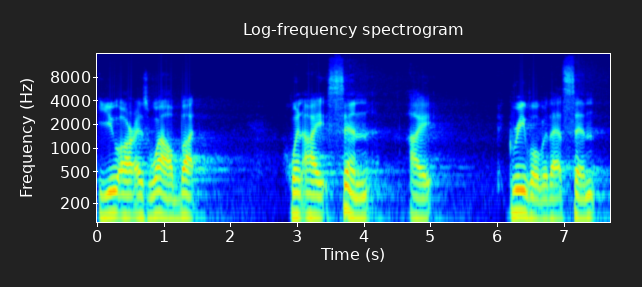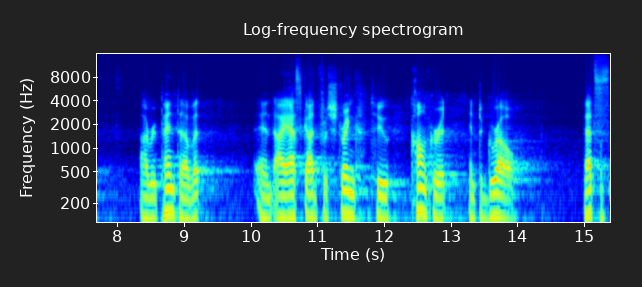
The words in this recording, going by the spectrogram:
you are as well, but when I sin, I grieve over that sin, I repent of it, and I ask God for strength to conquer it and to grow. That's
